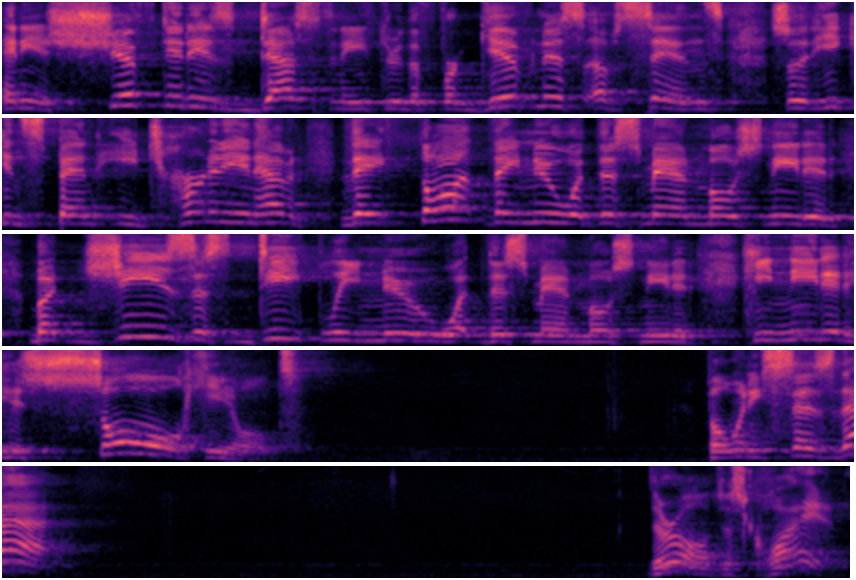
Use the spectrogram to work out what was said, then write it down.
and he has shifted his destiny through the forgiveness of sins so that he can spend eternity in heaven. They thought they knew what this man most needed, but Jesus deeply knew what this man most needed. He needed his soul healed. But when he says that, they're all just quiet.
